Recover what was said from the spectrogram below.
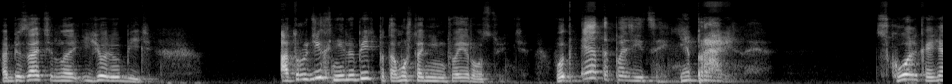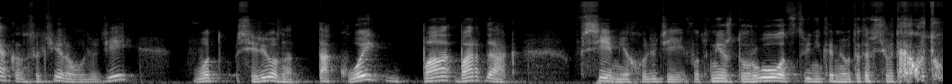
обязательно ее любить. А других не любить, потому что они не твои родственники. Вот эта позиция неправильная. Сколько я консультировал людей, вот серьезно, такой бардак в семьях у людей, вот между родственниками, вот это все, это какой-то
